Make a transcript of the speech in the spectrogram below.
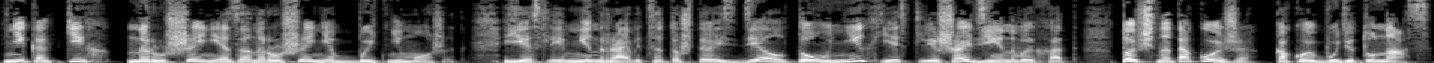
Никаких нарушений за нарушение быть не может. Если им не нравится то, что я сделал, то у них есть лишь один выход. Точно такой же, какой будет у нас,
